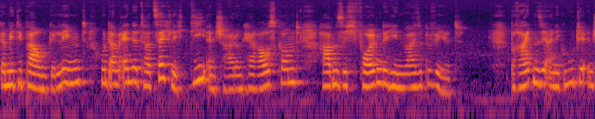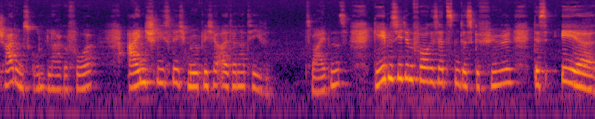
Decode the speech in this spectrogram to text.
Damit die Paarung gelingt und am Ende tatsächlich die Entscheidung herauskommt, haben sich folgende Hinweise bewährt. Bereiten Sie eine gute Entscheidungsgrundlage vor, einschließlich möglicher Alternativen. Zweitens, geben Sie dem Vorgesetzten das Gefühl, dass er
